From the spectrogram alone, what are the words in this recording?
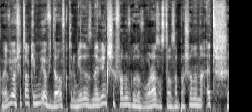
Pojawiło się całkiem miłe wideo, w którym jeden z największych fanów God of War został zaproszony na E3,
